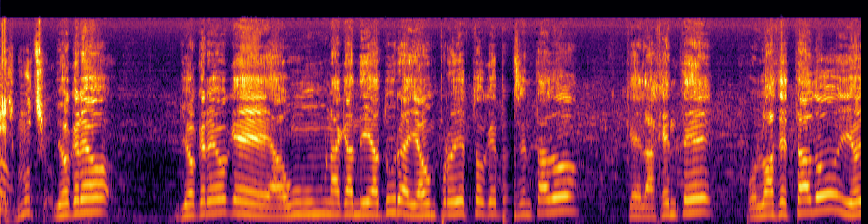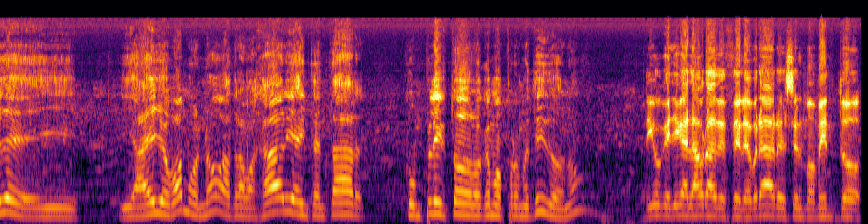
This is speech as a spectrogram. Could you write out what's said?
es mucho. Yo creo, yo creo que a una candidatura y a un proyecto que he presentado, que la gente pues lo ha aceptado y oye, y, a ello vamos, ¿no? A trabajar y a intentar cumplir todo lo que hemos prometido, ¿no? Digo que llega la hora de celebrar, es el momento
